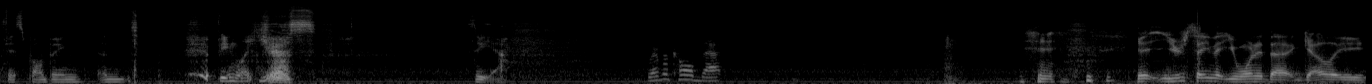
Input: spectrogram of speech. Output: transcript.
fist pumping and being like yes. So yeah. Whoever called that, you're saying that you wanted that Galley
